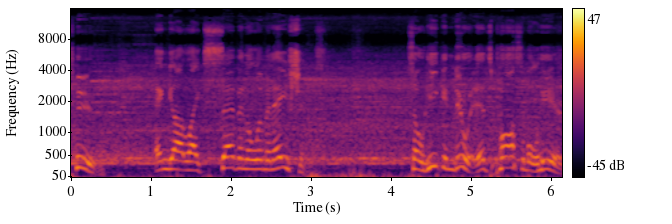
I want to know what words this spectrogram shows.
2 and got like seven eliminations. So he can do it. It's possible here.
